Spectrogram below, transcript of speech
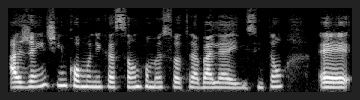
a gente em comunicação começou a trabalhar isso. Então, é,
